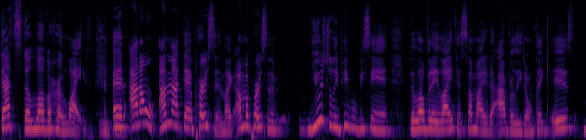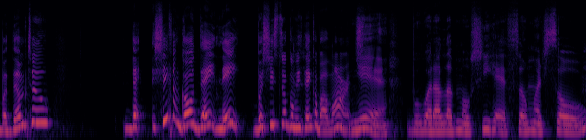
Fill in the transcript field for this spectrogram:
that's the love of her life. Mm-hmm. And I don't. I'm not that person. Like I'm a person. Of, usually, people be saying the love of their life is somebody that I really don't think is, but them two. They, she can go date Nate, but she's still gonna be thinking about Lawrence. Yeah, but what I love most, she has so much soul.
